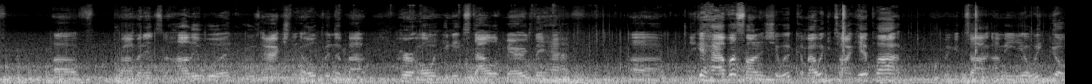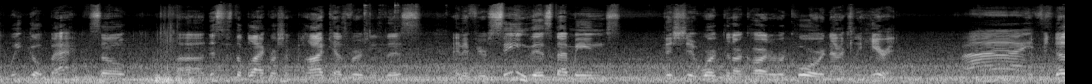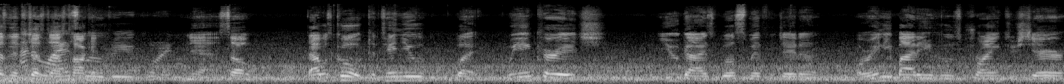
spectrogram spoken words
of prominence in Hollywood who's actually open about her own unique style of marriage they have. Uh, you can have us on and shit. We come out. We can talk hip hop. We can talk. I mean, yo, we can go. We can go back. So uh, this is the Black Russian podcast version of this. And if you're seeing this, that means this shit worked in our car to record and actually hear it. Right. If it doesn't, it's just us talking. We'll. Yeah, so that was cool. Continue, but we encourage you guys, Will Smith and Jada, or anybody who's trying to share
